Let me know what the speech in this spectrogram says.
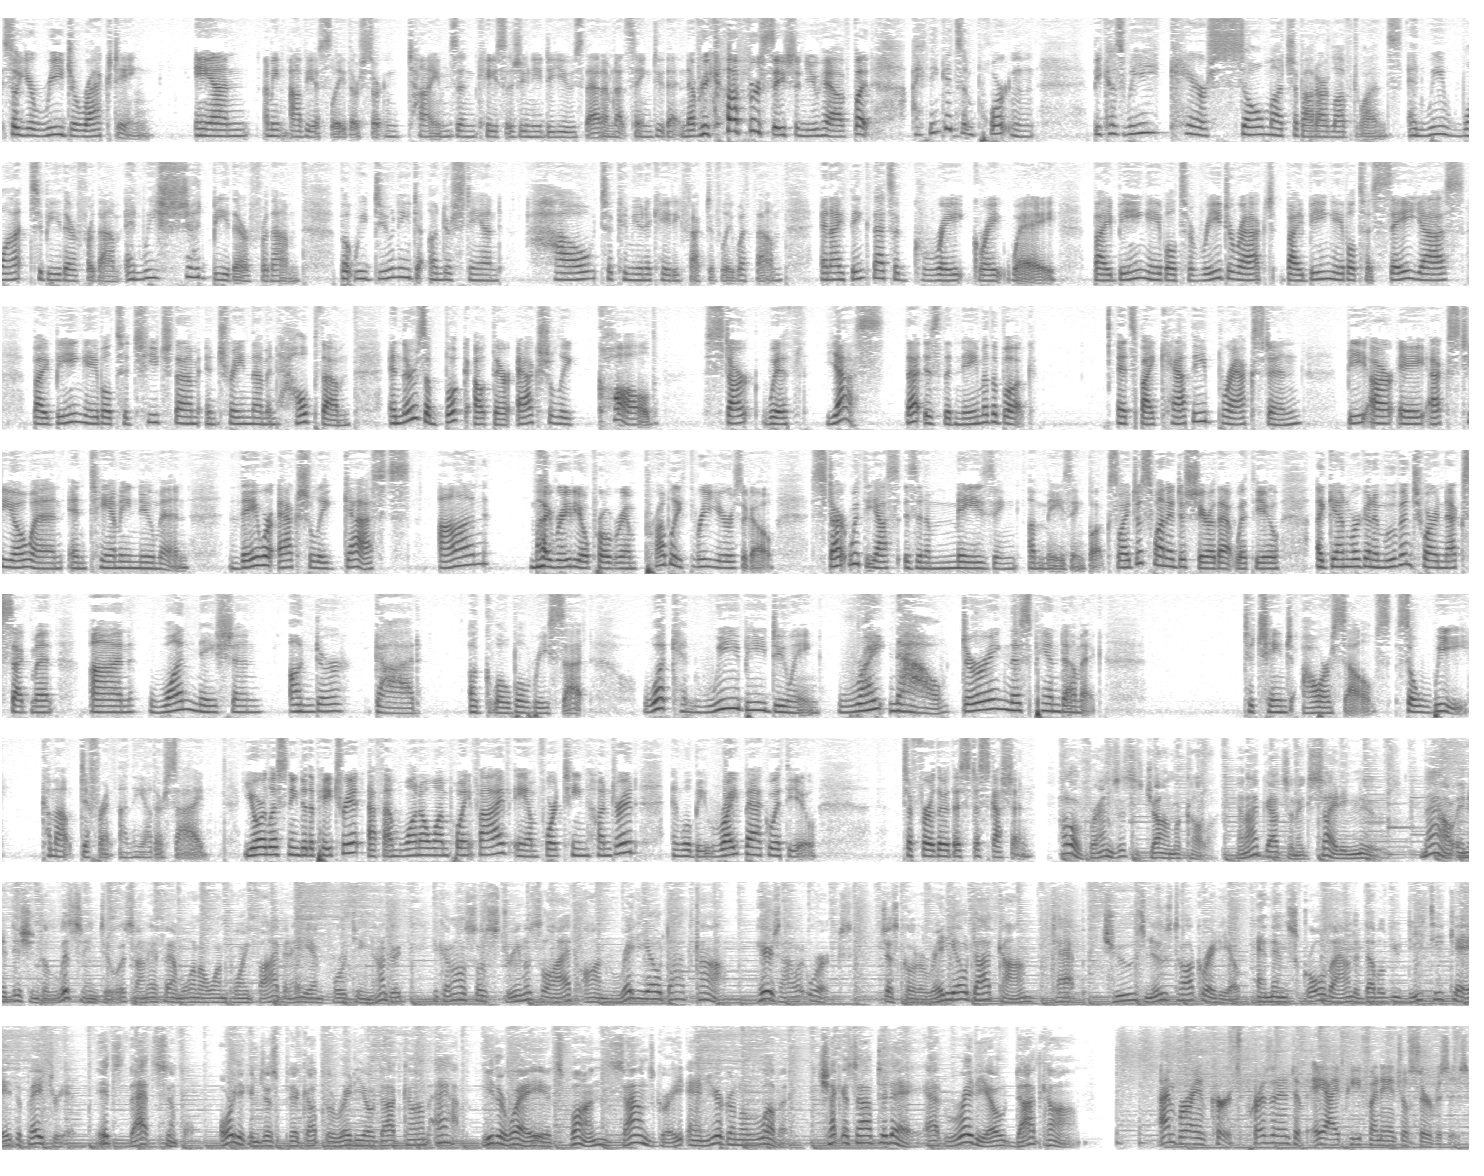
So you're redirecting. And I mean, obviously, there's certain times and cases you need to use that. I'm not saying do that in every conversation you have, but I think it's important because we care so much about our loved ones and we want to be there for them and we should be there for them. But we do need to understand how to communicate effectively with them. And I think that's a great, great way by being able to redirect, by being able to say yes, by being able to teach them and train them and help them. And there's a book out there actually called Start with Yes. That is the name of the book. It's by Kathy Braxton, B R A X T O N, and Tammy Newman. They were actually guests on my radio program probably three years ago. Start with Yes is an amazing, amazing book. So I just wanted to share that with you. Again, we're going to move into our next segment on One Nation Under God, a global reset. What can we be doing right now during this pandemic to change ourselves so we come out different on the other side? You're listening to The Patriot, FM 101.5, AM 1400, and we'll be right back with you to further this discussion. Hello, friends. This is John McCullough, and I've got some exciting news. Now, in addition to listening to us on FM 101.5 and AM 1400, you can also stream us live on radio.com. Here's how it works. Just go to radio.com, tap Choose News Talk Radio, and then scroll down to WDTK The Patriot. It's that simple. Or you can just pick up the radio.com app. Either way, it's fun, sounds great, and you're going to love it. Check us out today at radio.com. I'm Brian Kurtz, president of AIP Financial Services.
